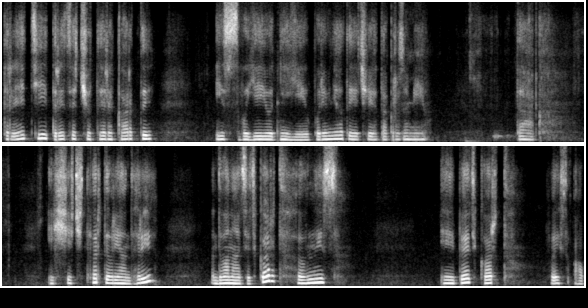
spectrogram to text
Треті 34 карти із своєю однією. Порівняти, чи я так розумію. Так. І ще четвертий варіант гри. 12 карт вниз і 5 карт face up.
